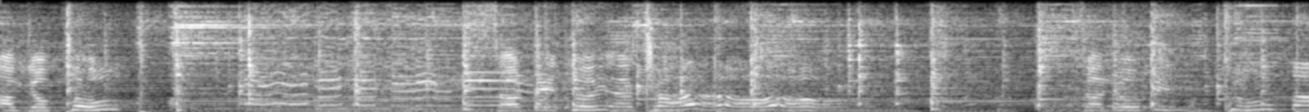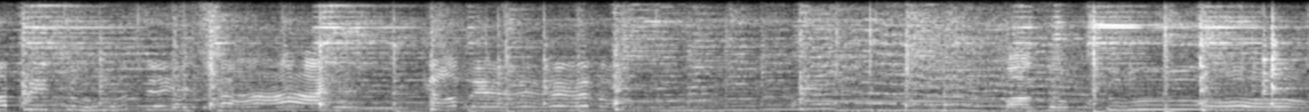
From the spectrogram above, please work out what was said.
magyoktó Szarbitu yacsa Szalubintú mapitú Décsár Kabéno Magyoktó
